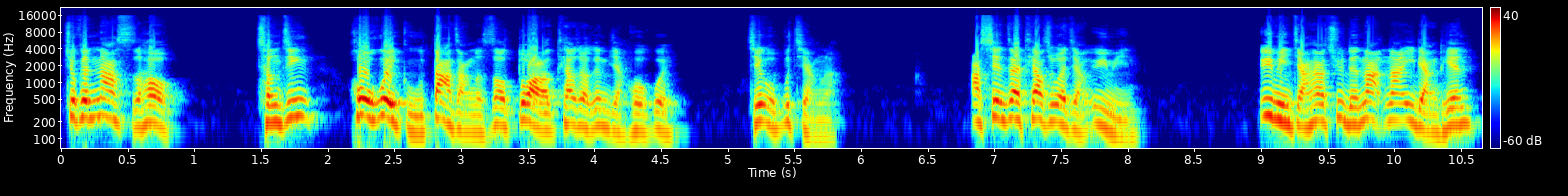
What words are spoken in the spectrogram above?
就跟那时候曾经货柜股大涨的时候，多少人跳出来跟你讲货柜？结果不讲了，啊！现在跳出来讲域名，域名讲下去的那那一两天，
